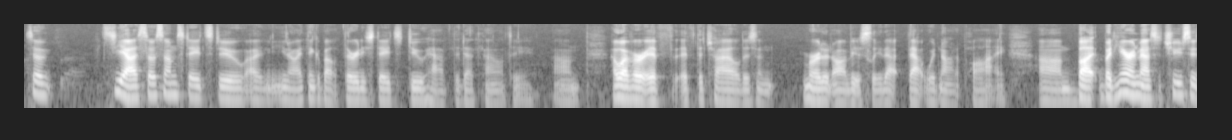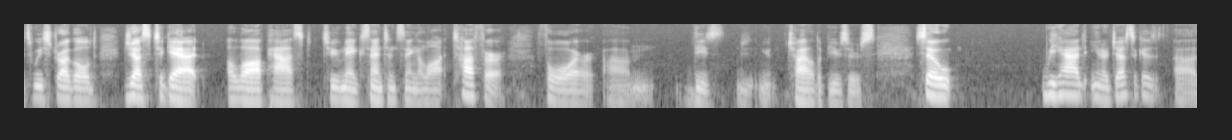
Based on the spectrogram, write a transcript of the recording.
so, yeah, so some states do. I, you know, I think about 30 states do have the death penalty. Um, however, if, if the child isn't murdered, obviously that, that would not apply. Um, but, but here in Massachusetts, we struggled just to get a law passed to make sentencing a lot tougher for um, these you know, child abusers. So we had, you know, Jessica's, uh,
